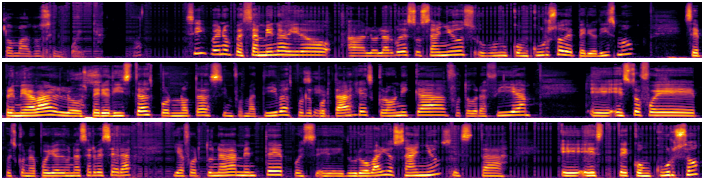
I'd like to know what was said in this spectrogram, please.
tomados en cuenta. ¿no? Sí, bueno, pues también ha habido a lo largo de estos años, hubo un concurso de periodismo se premiaba a los periodistas por notas informativas, por reportajes, crónica, fotografía. Eh, esto fue pues con apoyo de una cervecera y afortunadamente pues eh, duró varios años esta, eh, este concurso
